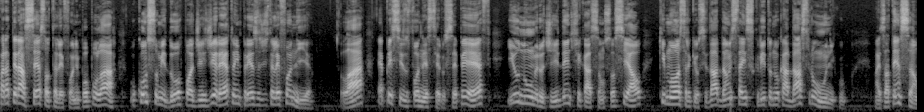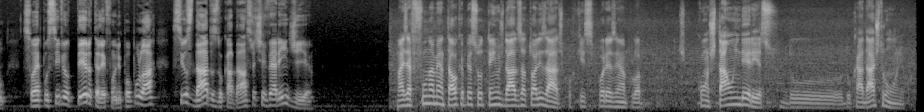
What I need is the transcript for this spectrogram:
Para ter acesso ao telefone popular, o consumidor pode ir direto à empresa de telefonia. Lá, é preciso fornecer o CPF e o número de identificação social que mostra que o cidadão está inscrito no cadastro único. Mas atenção, só é possível ter o telefone popular se os dados do cadastro estiverem em dia. Mas é fundamental que a pessoa tenha os dados atualizados, porque se, por exemplo, constar um endereço do, do cadastro único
